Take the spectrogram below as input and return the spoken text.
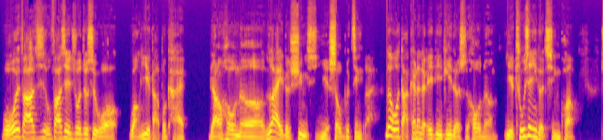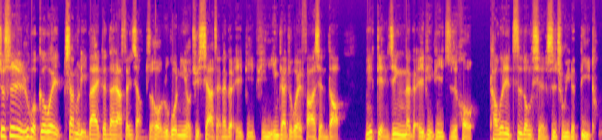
我会发现，我发现说就是我网页打不开，然后呢，LINE 的讯息也收不进来。那我打开那个 APP 的时候呢，也出现一个情况。就是如果各位上个礼拜跟大家分享之后，如果你有去下载那个 APP，应该就会发现到，你点进那个 APP 之后，它会自动显示出一个地图，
